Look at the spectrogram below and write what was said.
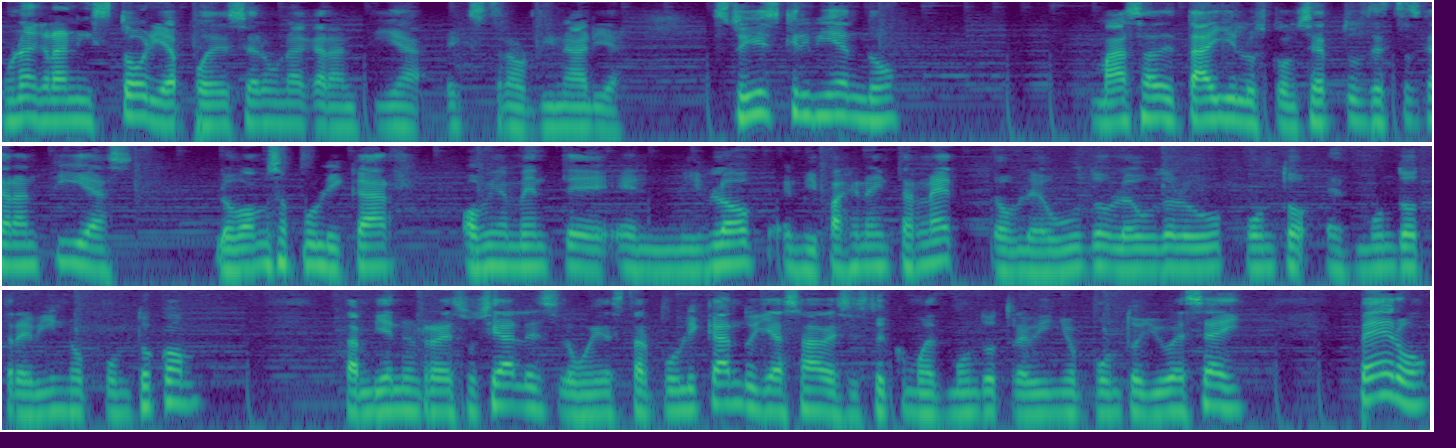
una gran historia puede ser una garantía extraordinaria. Estoy escribiendo más a detalle los conceptos de estas garantías. Lo vamos a publicar obviamente en mi blog, en mi página de internet www.edmundotrevino.com. También en redes sociales lo voy a estar publicando. Ya sabes, estoy como edmundotreviño.usa. Pero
